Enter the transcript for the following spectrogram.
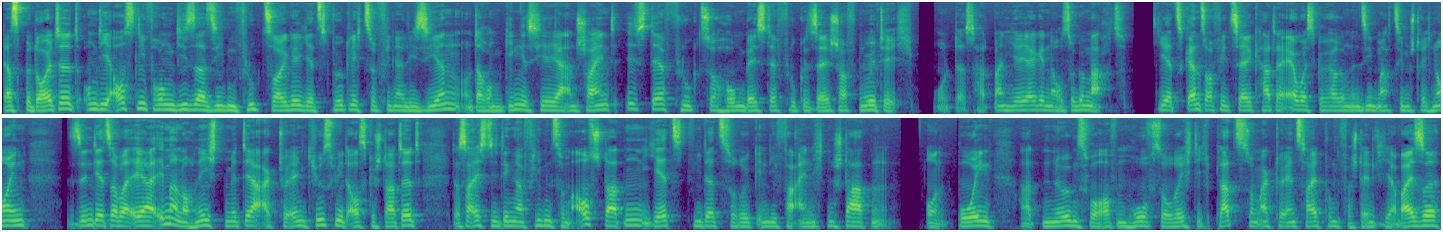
Das bedeutet, um die Auslieferung dieser sieben Flugzeuge jetzt wirklich zu finalisieren, und darum ging es hier ja anscheinend, ist der Flug zur Homebase der Fluggesellschaft nötig. Und das hat man hier ja genauso gemacht. Die jetzt ganz offiziell Qatar Airways gehörenden 787-9 sind jetzt aber eher immer noch nicht mit der aktuellen Q-Suite ausgestattet. Das heißt, die Dinger fliegen zum Ausstatten jetzt wieder zurück in die Vereinigten Staaten. Und Boeing hat nirgendwo auf dem Hof so richtig Platz zum aktuellen Zeitpunkt, verständlicherweise.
